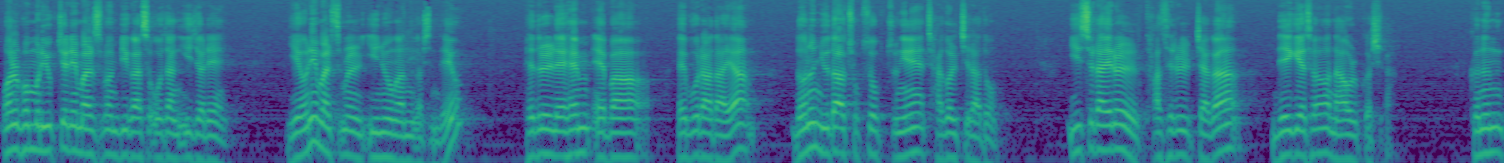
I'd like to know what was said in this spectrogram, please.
오늘 본문 6절의 말씀은 미가서 5장 2절에 예언의 말씀을 인용한 것인데요. 베들레헴 에바 에브라다야 너는 유다 족속 중에 작을지라도 이스라엘을 다스릴 자가 내게서 나올 것이라. 그는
